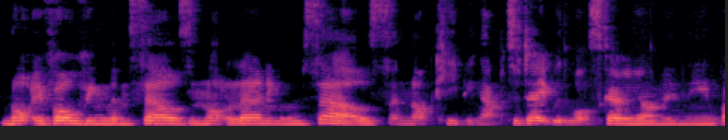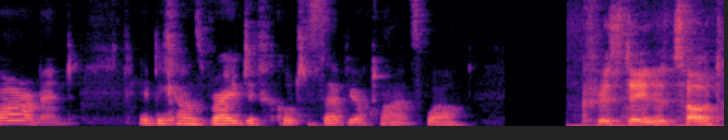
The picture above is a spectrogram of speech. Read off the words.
not evolving themselves and not learning themselves and not keeping up to date with what's going on in the environment, it becomes very difficult to serve your clients well. Christina Todd.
